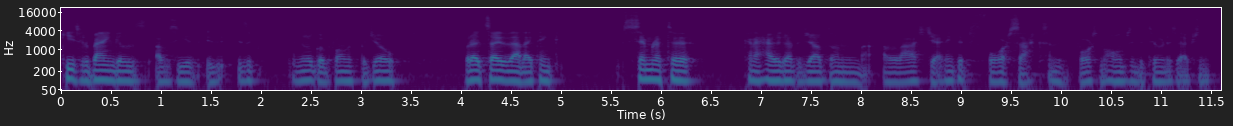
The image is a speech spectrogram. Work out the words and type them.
keys for the Bengals obviously is is is, a, is another good performance by Joe, but outside of that, I think similar to kind of how they got the job done last year. I think they did four sacks and forced Mahomes into two interceptions,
